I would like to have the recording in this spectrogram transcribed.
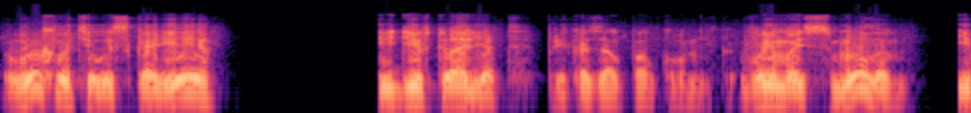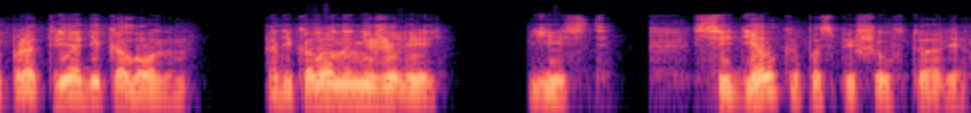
Выхватил и скорее... «Иди в туалет», — приказал полковник. «Вымой с мылом и протри одеколоном. Одеколона не жалей». «Есть». Сиделка поспешил в туалет.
